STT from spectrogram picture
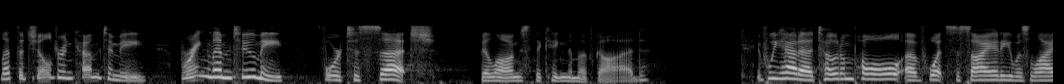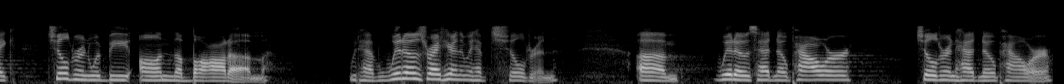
Let the children come to me. Bring them to me, for to such belongs the kingdom of God. If we had a totem pole of what society was like, children would be on the bottom. We'd have widows right here, and then we'd have children. Um, widows had no power, children had no power.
